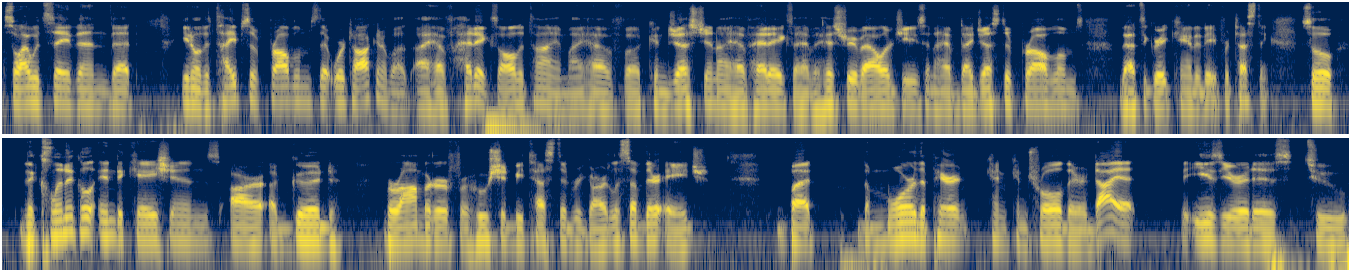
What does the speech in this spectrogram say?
So I would say then that you know the types of problems that we're talking about i have headaches all the time i have uh, congestion i have headaches i have a history of allergies and i have digestive problems that's a great candidate for testing so the clinical indications are a good barometer for who should be tested regardless of their age but the more the parent can control their diet the easier it is to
